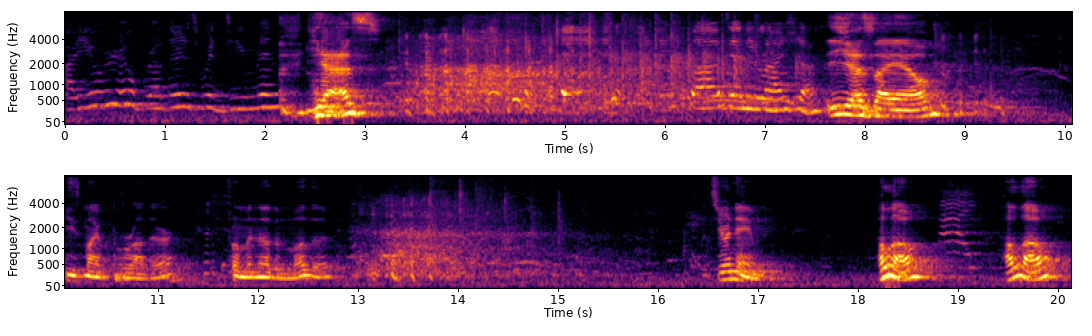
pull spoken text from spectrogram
Are you real brothers with demons? Yes. Klaus and Elijah. Yes, I am. He's my brother from another mother. What's your name? Hello. Hi. Hello.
